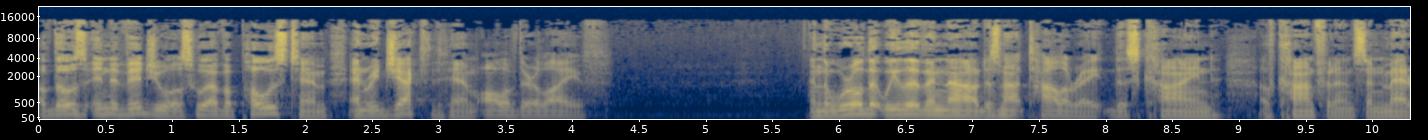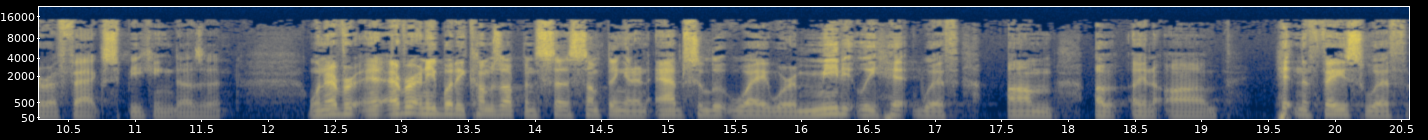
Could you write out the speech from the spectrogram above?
of those individuals who have opposed him and rejected him all of their life. And the world that we live in now does not tolerate this kind of confidence and matter of fact speaking, does it? Whenever ever anybody comes up and says something in an absolute way, we're immediately hit with um, a, um, hit in the face with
